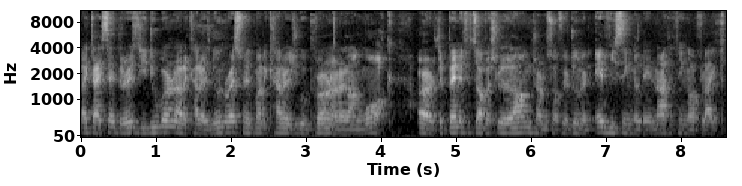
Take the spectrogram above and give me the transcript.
Like I said, there is you do burn a lot of calories. You underestimate the amount of calories you would burn on a long walk, or the benefits of it long term. So if you're doing it every single day, not a thing of like,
